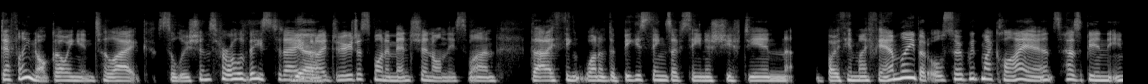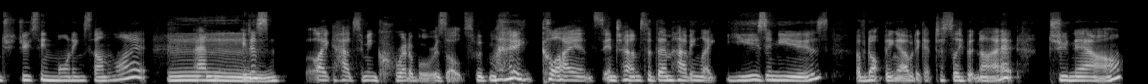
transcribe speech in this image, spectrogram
definitely not going into like solutions for all of these today, Yeah. but I do just want to mention on this one that I think one of the biggest things I've seen a shift in both in my family, but also with my clients has been introducing morning sunlight and it has Mm. like had some incredible results with my clients in terms of them having like years and years of not being able to get to sleep at night to now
